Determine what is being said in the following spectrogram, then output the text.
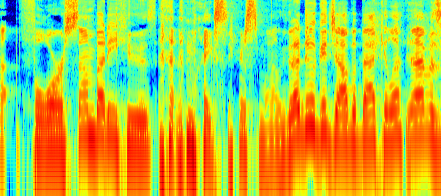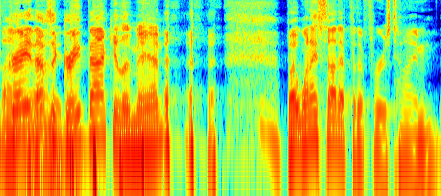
uh, for somebody who's Mike's you're smiling. Did I do a good job of Bakula? Yeah, that was Oh, great. that was a great Bakula, man. But when I saw that for the first time,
